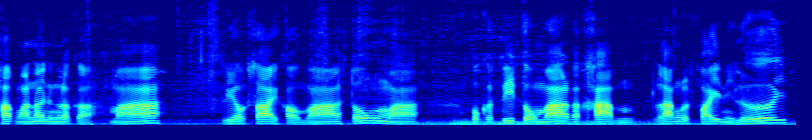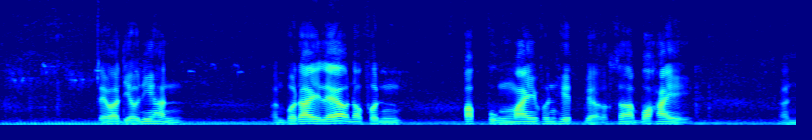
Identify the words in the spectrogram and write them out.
พักมาหน้อยหนึ่งแล้วก็มาเลี้ยวซ้ายเข้ามาตรงมาปกติตรงมาแล้วก็ข้ามรางรถไฟนี่เลย แต่ว่าเดี๋ยวนี้หัน มันบ่ได้แล้วเนาะเพิ่นปรับปรุงใหม่เพิ่นเฮ็ดแบบลักษณะบ่ให้อัน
